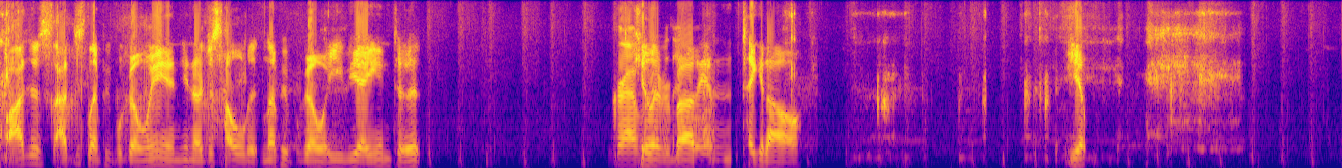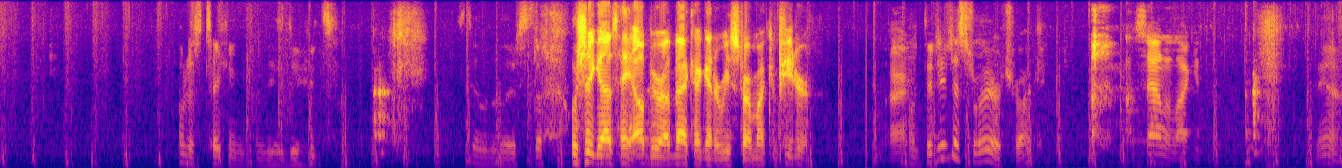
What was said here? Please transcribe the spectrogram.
Well, I just, I just let people go in. You know, just hold it and let people go EVA into it, Grab kill everybody, and take it all. Yep. I'm just taking from these dudes. Stealing all their stuff. Well, shit, guys. Hey, I'll be right back. I gotta restart my computer. Alright. Oh, did you destroy our truck? Sounded like it. Yeah.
